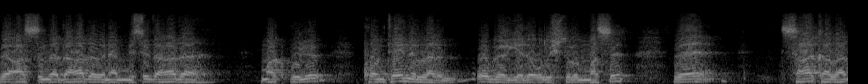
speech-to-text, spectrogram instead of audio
ve aslında daha da önemlisi, daha da makbulü konteynerların o bölgede oluşturulması ve sağ kalan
